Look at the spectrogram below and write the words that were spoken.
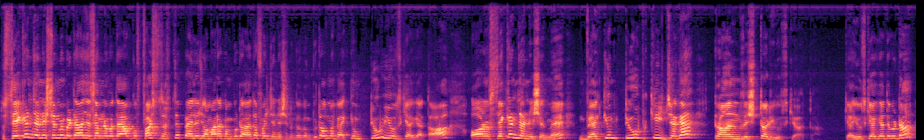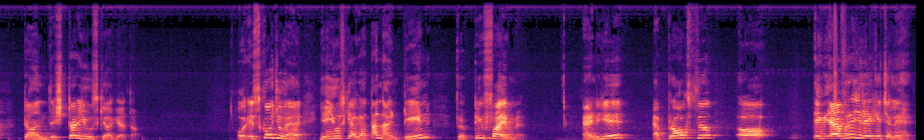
तो सेकंड जनरेशन में बेटा, जैसे हमने बताया आपको फ़र्स्ट सबसे पहले जो हमारा कंप्यूटर आया था फ़र्स्ट जनरेशन का कंप्यूटर उसमें वैक्यूम ट्यूब यूज़ किया गया था। और सेकंड जनरेशन में वैक्यूम ट्यूब की जगह ट्रांजिस्टर यूज़ किया था। क्या यूज़ किया गया था बेटा? ट्रांजिस्टर यूज़ किया गया था। और इसको जो है, ये यूज़ किया गया था 1955 में। एंड ये अप्रॉक्स एक एवरेज लेके चले हैं।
